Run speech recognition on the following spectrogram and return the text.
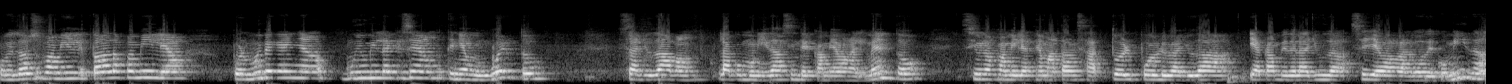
porque toda su familia, todas las familias, por muy pequeñas, muy humildes que sean, tenían un huerto, se ayudaban, la comunidad se intercambiaban alimentos, si una familia hacía matanza, todo el pueblo iba a ayudar y a cambio de la ayuda se llevaba algo de comida.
